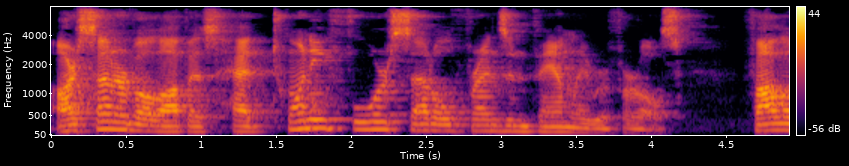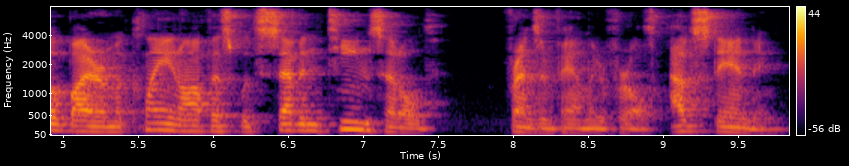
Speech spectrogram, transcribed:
our Centreville office had 24 settled friends and family referrals, followed by our McLean office with 17 settled friends and family referrals. Outstanding.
